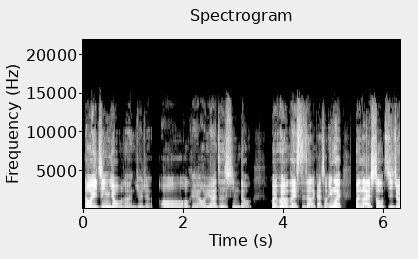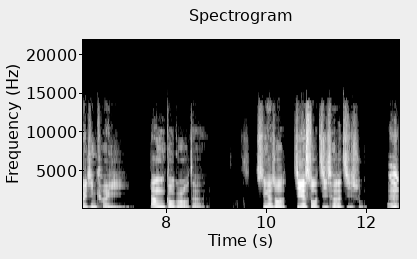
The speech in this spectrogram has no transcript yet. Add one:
都已经有了，你就觉得哦，OK，哦，原来这是新的哦，会会有类似这样的感受。因为本来手机就已经可以当 Gogoro 的，应该说解锁机车的技术。嗯，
